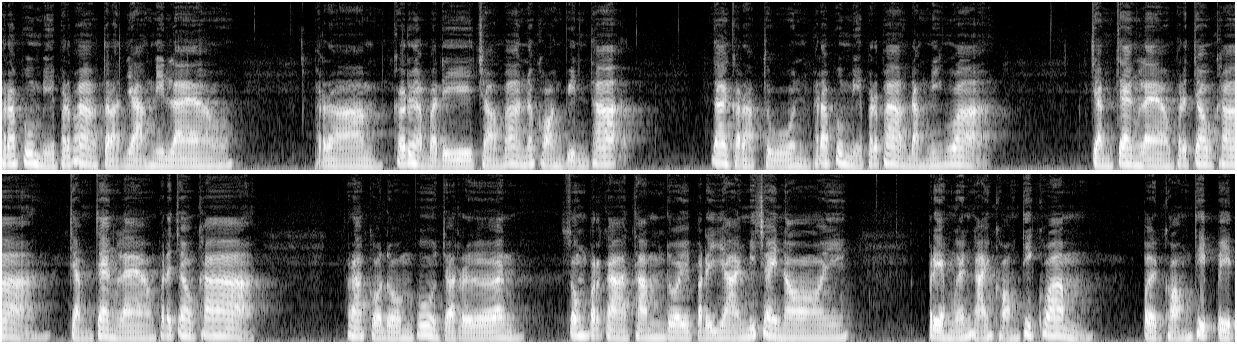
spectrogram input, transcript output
พระผู้มีพระภาคตรัสอย่างนี้แล้ว พราหมณ์ก็เรื่องบดีชาวบ้านนครบินทะ ได้กราบทูลพระผู้มีพระภาคดังนี้ว่าแจ่มแจ้งแล้วพระเจ้าข้าแจ่มแจ้งแล้วพระเจ้าข้าพระโกดมผู้เจริญ ทรงประกาศธรรมโดยปริยายมิใช่น้อย เปรียบเหมือนหงายของที่คว่ำเปิดของที่ปิด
